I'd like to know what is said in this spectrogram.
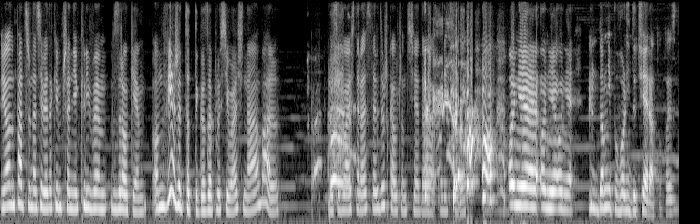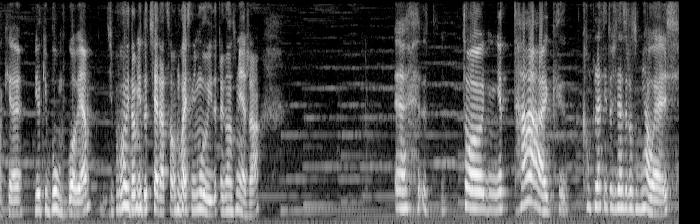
I on patrzy na ciebie takim przenikliwym wzrokiem. On wie, że to ty go zaprosiłaś na bal. Rysowałaś teraz serduszka ucząc się do eliksiru. O nie, o nie, o nie. Do mnie powoli dociera to. To jest takie wielki boom w głowie, gdzie powoli do mnie dociera, co on właśnie mówi, do czego on zmierza. Ech, to nie tak. Kompletnie to źle zrozumiałeś.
